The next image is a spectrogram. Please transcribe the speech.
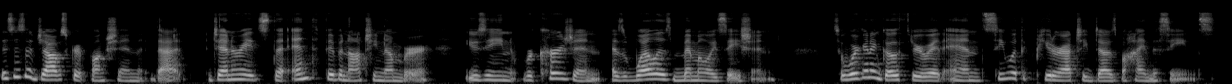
This is a JavaScript function that generates the nth Fibonacci number using recursion as well as memoization. So we're going to go through it and see what the computer actually does behind the scenes.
